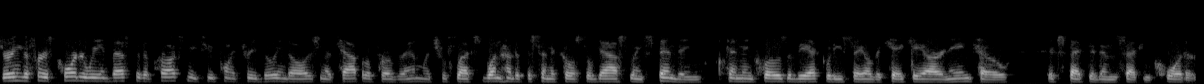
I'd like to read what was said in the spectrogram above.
During the first quarter, we invested approximately $2.3 billion in our capital program, which reflects 100% of Coastal GasLink spending, pending close of the equity sale to KKR and AIMCo expected in the second quarter.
